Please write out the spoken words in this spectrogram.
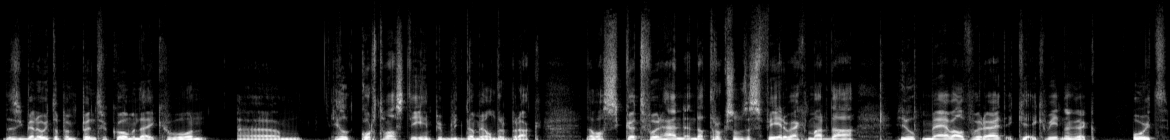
Dus ik ben ooit op een punt gekomen dat ik gewoon ehm, heel kort was tegen het publiek dat mij onderbrak. Dat was kut voor hen en dat trok soms de sfeer weg, maar dat hielp mij wel vooruit. Ik, ik weet nog dat ik ooit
